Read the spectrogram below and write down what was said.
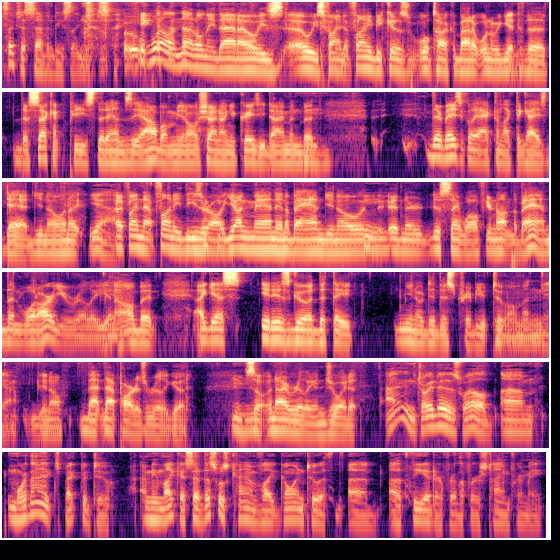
such a '70s thing to say. well, and not only that, I always I always find it funny because we'll talk about it when we get to the the second piece that ends the album. You know, "Shine on You Crazy Diamond," but. They're basically acting like the guy's dead, you know, and I Yeah. I find that funny. These are all young men in a band, you know, and, and they're just saying, well, if you're not in the band, then what are you really, you know? But I guess it is good that they, you know, did this tribute to him, and Yeah. you know that that part is really good. So, and I really enjoyed it. I enjoyed it as well, um, more than I expected to. I mean, like I said, this was kind of like going to a, a a theater for the first time for me,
